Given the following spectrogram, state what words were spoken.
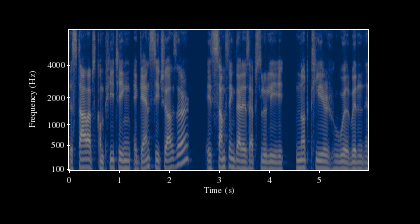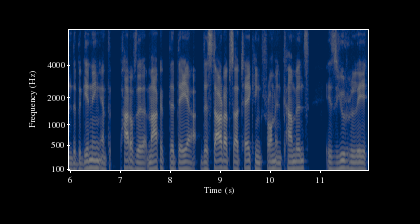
the startups competing against each other is something that is absolutely not clear who will win in the beginning and the part of the market that they are the startups are taking from incumbents is usually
